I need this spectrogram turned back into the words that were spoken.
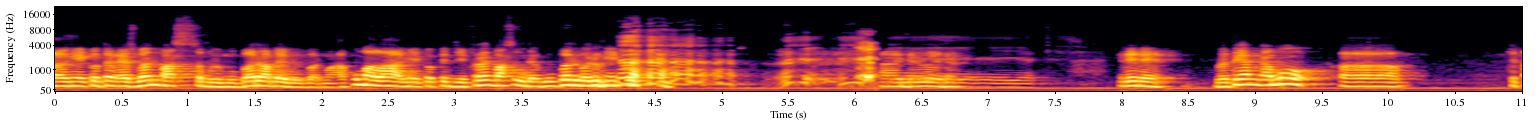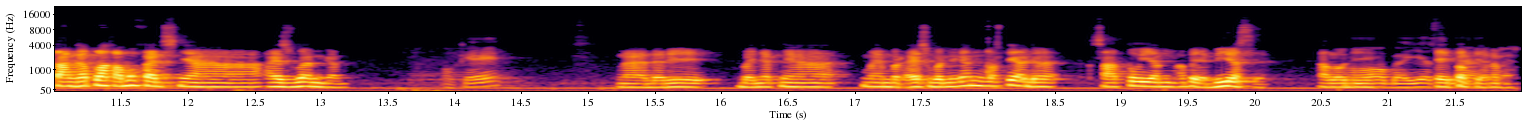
eh, ngikutin Aizwan pas sebelum bubar sampai bubar. Nah, Aku malah ngikutin Jifren pas udah bubar baru ngikutin. Aduh, Iya, iya, aduh. iya, iya. Ini deh. Berarti kan kamu eh, kita anggaplah kamu fansnya Aizwan kan. Oke. Nah dari banyaknya member Aizwan ini kan pasti ada satu yang apa ya bias ya. Kalau di Oh, bias K-pop ya. ya namanya.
